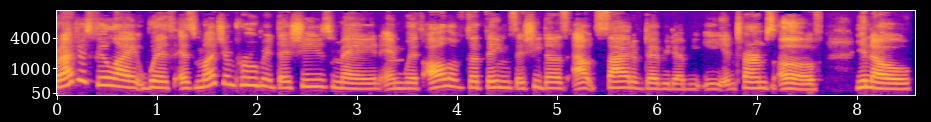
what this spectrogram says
but i just feel like with as much improvement that she's made and with all of the things that she does outside of wwe in terms of you know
